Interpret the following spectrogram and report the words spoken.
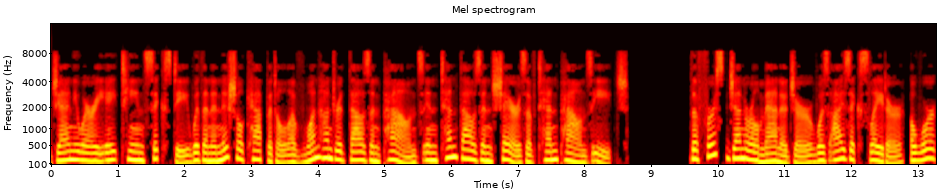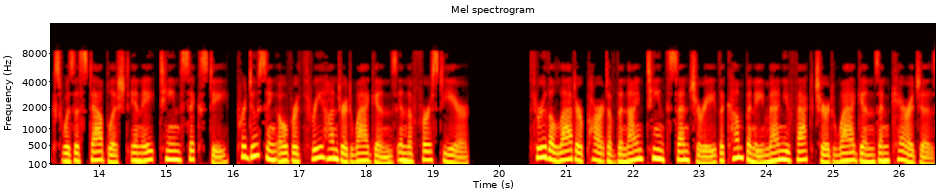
January 1860 with an initial capital of £100,000 in 10,000 shares of £10 each. The first general manager was Isaac Slater. A works was established in 1860, producing over 300 wagons in the first year. Through the latter part of the 19th century the company manufactured wagons and carriages.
